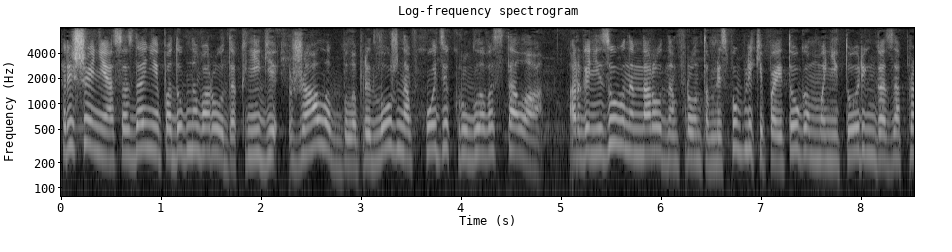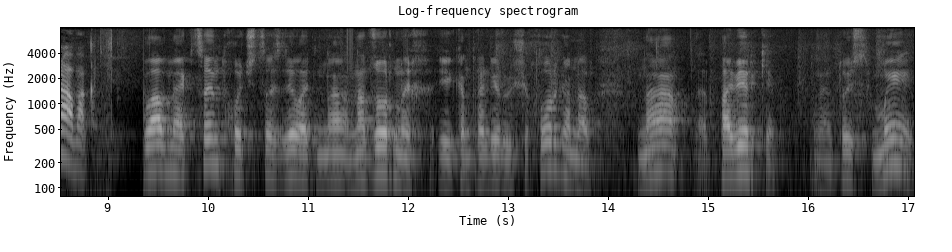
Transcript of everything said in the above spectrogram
Решение о создании подобного рода книги жалоб было предложено в ходе круглого стола, организованным Народным фронтом республики по итогам мониторинга заправок. Главный акцент хочется сделать на надзорных и контролирующих органов на поверке. То есть мы,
